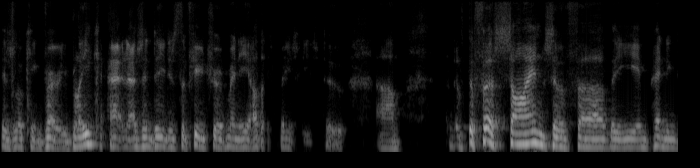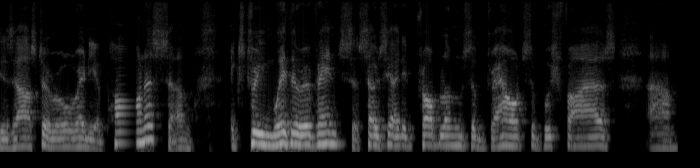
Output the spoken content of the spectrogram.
is looking very bleak, and as indeed is the future of many other species too. Um, the, the, first signs of uh, the impending disaster are already upon us. Um, extreme weather events, associated problems of droughts, of bushfires, um,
